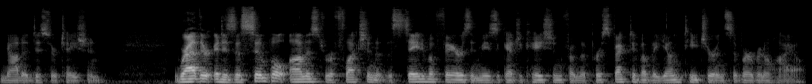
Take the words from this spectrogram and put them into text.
not a dissertation. Rather, it is a simple, honest reflection of the state of affairs in music education from the perspective of a young teacher in suburban Ohio.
